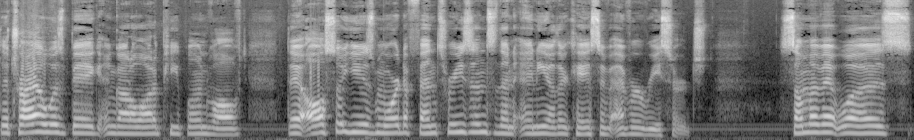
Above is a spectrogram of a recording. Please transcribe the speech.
The trial was big and got a lot of people involved. They also used more defense reasons than any other case I've ever researched. Some of it was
